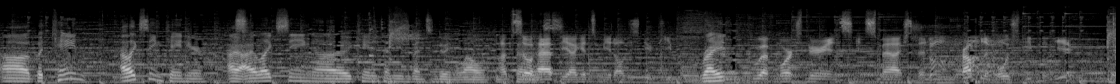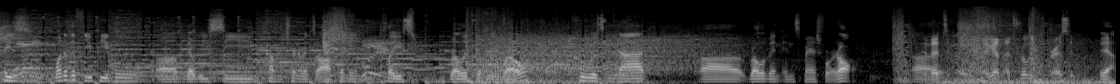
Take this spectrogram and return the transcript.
Uh, but Kain, I like seeing Kain here. I, I like seeing uh, Kain attend these events and doing well. I'm so happy I get to meet all these new people Right? who have more experience in Smash than probably most people here. He's one of the few people um, that we see come to tournaments often and plays relatively well, who is not uh, relevant in Smash 4 at all. Uh, And that's again, that's really impressive. yeah.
